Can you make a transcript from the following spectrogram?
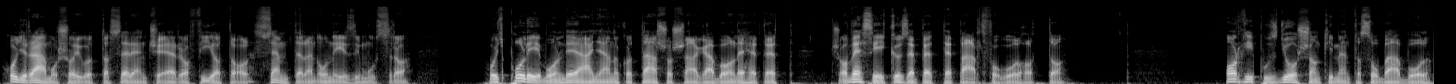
Hogy rámosolygott a szerencse erre a fiatal, szemtelen Onézimusra, hogy Polébon leányának a társaságában lehetett, s a veszély közepette párt fogolhatta. Gyorsan kiment a szobából,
